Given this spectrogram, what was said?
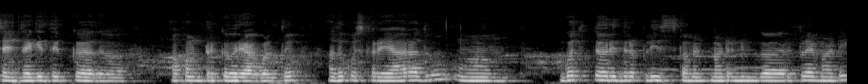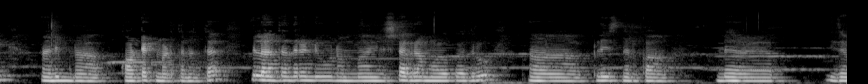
ಚೇಂಜ್ ಆಗಿದ್ದಕ್ಕೆ ಅದು ಅಕೌಂಟ್ ರಿಕವರಿ ಆಗೋಲ್ತು ಅದಕ್ಕೋಸ್ಕರ ಯಾರಾದರೂ ಗೊತ್ತಿದ್ದವರಿದ್ದರೆ ಪ್ಲೀಸ್ ಕಮೆಂಟ್ ಮಾಡಿರಿ. ನಿಮ್ಗೆ ರಿಪ್ಲೈ ಮಾಡಿ. ನಿಮ್ಮನ್ನ ಕಾಂಟ್ಯಾಕ್ಟ್ ಮಾಡ್ತಾನಂತ. ಇಲ್ಲ ಅಂತಂದರೆ ನೀವು ನಮ್ಮ ಇನ್ಸ್ಟಾಗ್ರಾಮ್ ಒಳಗಾದರೂ ಪ್ಲೀಸ್ ನನ್ನ ಕಾ ಇದು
